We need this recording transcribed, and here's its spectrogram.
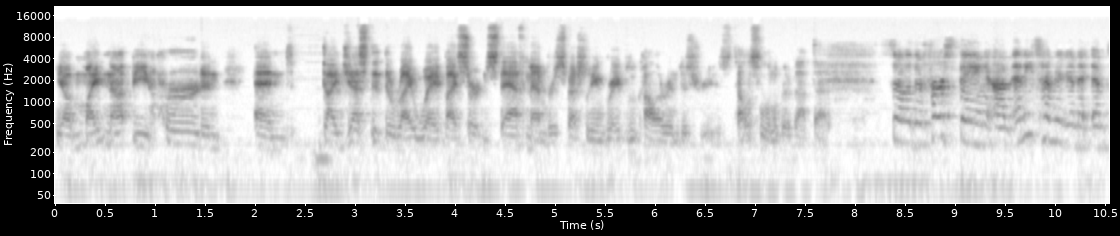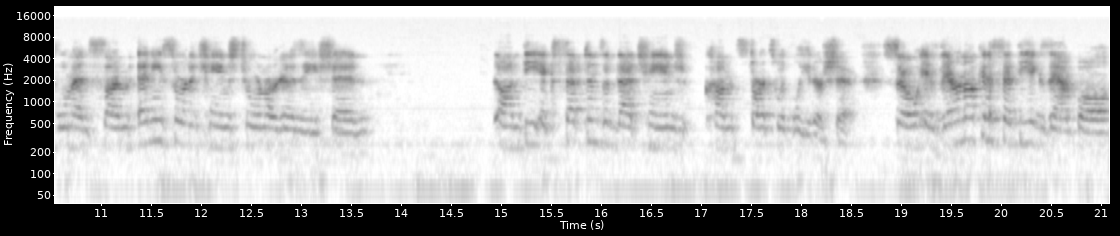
you know might not be heard and and digested the right way by certain staff members especially in gray blue collar industries. Tell us a little bit about that. So the first thing um, anytime you're going to implement some any sort of change to an organization um, the acceptance of that change comes starts with leadership. So if they're not going to set the example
